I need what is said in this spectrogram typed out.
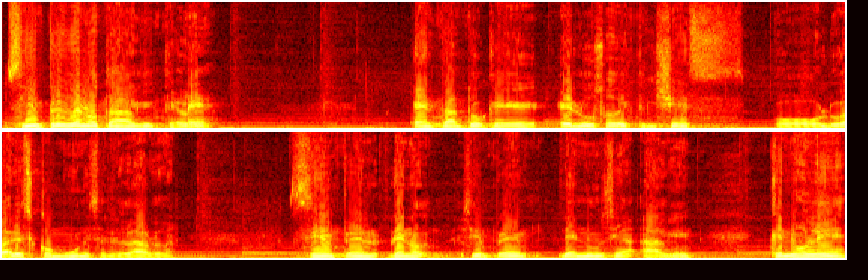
siempre denota a alguien que lee. En tanto que el uso de clichés o lugares comunes en el habla siempre, siempre denuncia a alguien que no lee,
